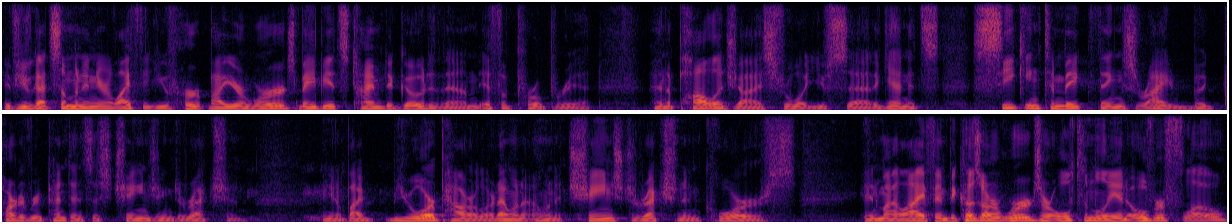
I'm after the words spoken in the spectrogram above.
if you've got someone in your life that you've hurt by your words, maybe it's time to go to them, if appropriate, and apologize for what you've said. Again, it's seeking to make things right. Big part of repentance is changing direction. You know, by your power, Lord, I want to I want to change direction and course in my life. And because our words are ultimately an overflow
